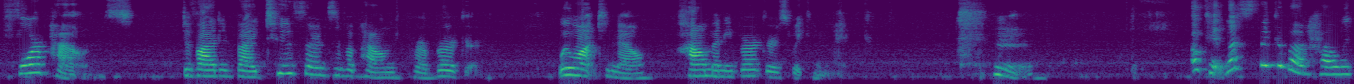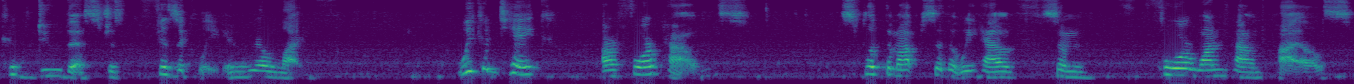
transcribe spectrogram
four pounds divided by two-thirds of a pound per burger. We want to know how many burgers we can make. Hmm. Okay, let's think about how we could do this just physically in real life. We could take our four pounds, split them up so that we have some four one pound piles,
